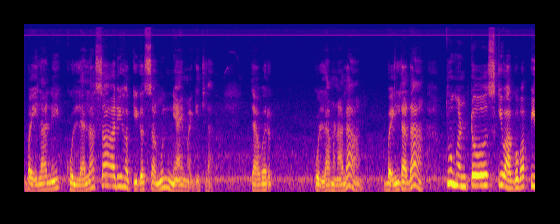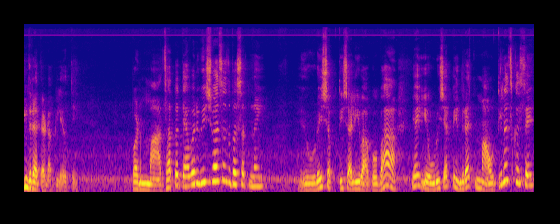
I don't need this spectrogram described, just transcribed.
बैलाने कोल्ह्याला सारी हकीकत सांगून न्याय मागितला. त्यावर कोल्हा म्हणाला बैलदादा तू म्हणतोस की वाघोबा पिंजऱ्यात अडकले होते. पण माझा तर त्यावर विश्वासच बसत नाही. एवढे शक्तिशाली वाघोबा या एवढीशा पिंजऱ्यात मावतीलच कसे?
